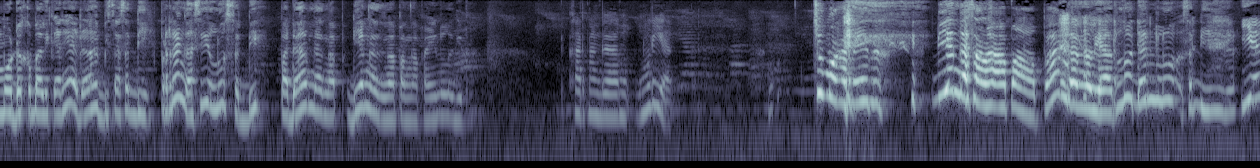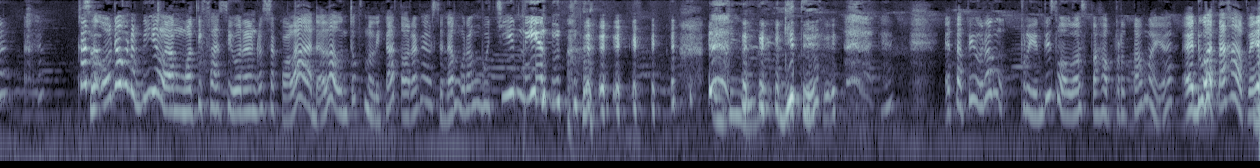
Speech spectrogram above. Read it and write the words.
mode kebalikannya adalah bisa sedih. Pernah nggak sih lu sedih padahal nggak ngap dia nggak ngapa-ngapain lu gitu? karena nggak ngelihat Cuma karena itu dia nggak salah apa-apa, nggak ngelihat lu dan lu sedih. Gitu. Iya. Kan udah udah bilang motivasi orang ke sekolah adalah untuk melihat orang yang sedang orang bucinin. Anjing gitu, gitu ya. eh tapi orang perintis lolos tahap pertama ya. Eh dua tahap ya.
